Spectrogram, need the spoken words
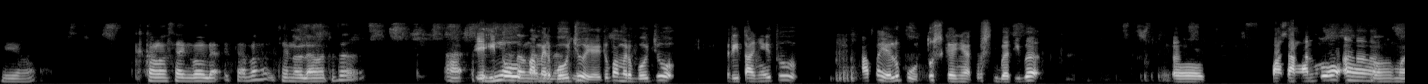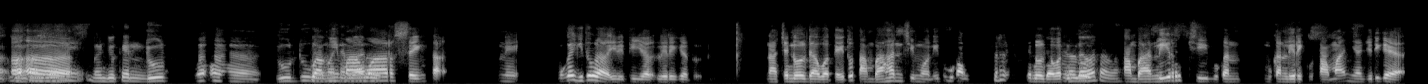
Gila. Kalau senggol da apa channel dawat itu ah, ya, itu pamer bojo ya itu pamer bojo. Ceritanya itu apa ya lu putus kayaknya terus tiba-tiba eh, pasangan lu eh, Oh ma- eh, nih nunjukin. du, eh, eh, dudu wangi mawar sing tak nih pokoknya gitulah ini dia liriknya tuh. Nah cendol dawatnya itu tambahan Simon itu bukan cendol dawat channel itu dawat apa? tambahan lirik sih bukan bukan lirik utamanya. Jadi kayak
